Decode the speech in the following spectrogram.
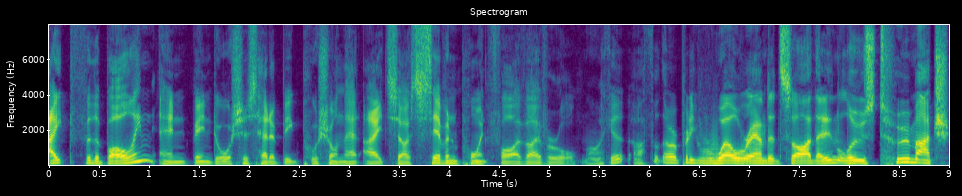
eight for the bowling, and Ben Dwarshuis had a big push on that eight, so seven point five overall. Like it. I thought they were a pretty well rounded side. They didn't lose too much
